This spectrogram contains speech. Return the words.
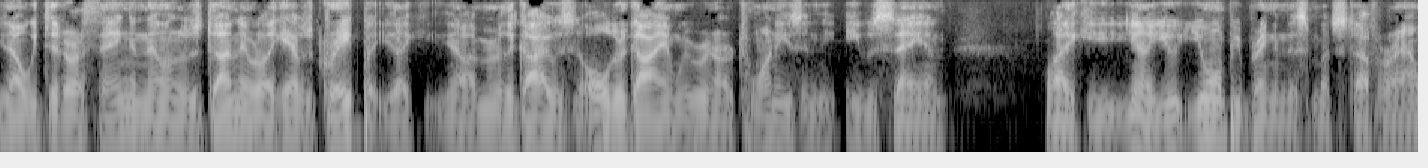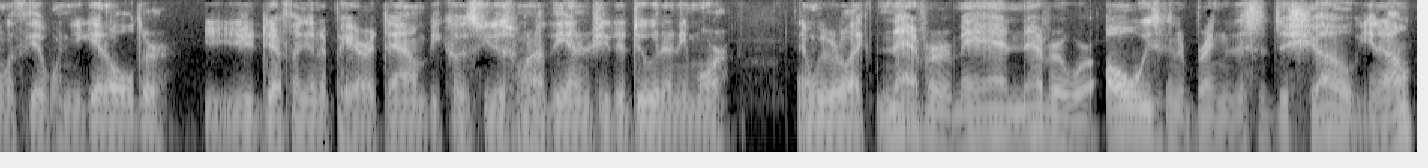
You know, we did our thing, and then when it was done, they were like, "Yeah, it was great." But like, you know, I remember the guy was an older guy, and we were in our twenties, and he was saying, like you, you know, you you won't be bringing this much stuff around with you when you get older. You're definitely going to pare it down because you just won't have the energy to do it anymore. And we were like, never, man, never. We're always going to bring this is the show, you know.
